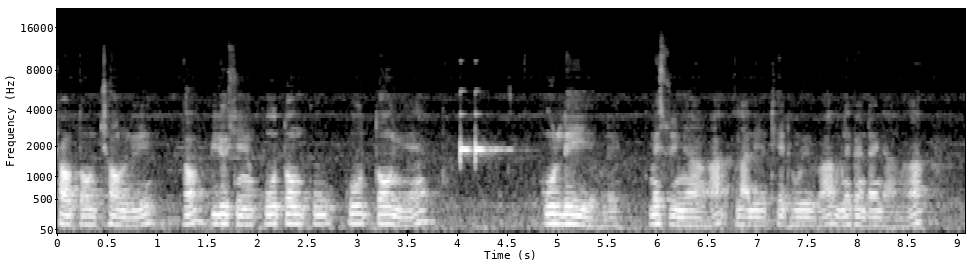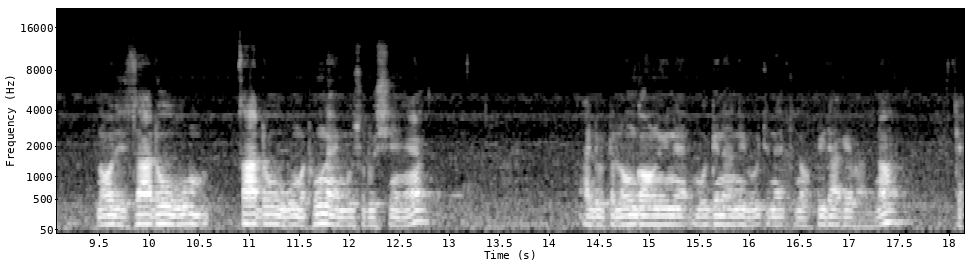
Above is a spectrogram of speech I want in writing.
6364เนาะပြီးလို့ရှိရင်939 93ရယ်94ရယ်လေမိတ်ဆွေများကအလားလေးထည့်ထိုးရပါမနေ့ပြန်တိုင်းတာမှာเนาะဒီဇာတိုးကိုဇာတိုးကိုမထိုးနိုင်ဘူးဆိုလို့ရှိရင် အဲ့လိုတလုံးကောင်းလေးနဲ့မွေးကနန်းလေးကိုကျွန်တော်ကျွန်တော်ပေးထားခဲ့ပါတယ်နော်ကဲ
